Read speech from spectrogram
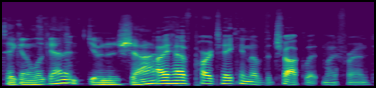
taking a look at it, giving it a shot? I have partaken of the chocolate, my friend.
